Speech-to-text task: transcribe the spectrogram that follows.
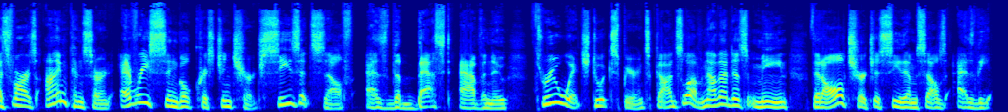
As far as I'm concerned, every single Christian church sees itself as the best avenue through which to experience God's love. Now, that doesn't mean that all churches see themselves as the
